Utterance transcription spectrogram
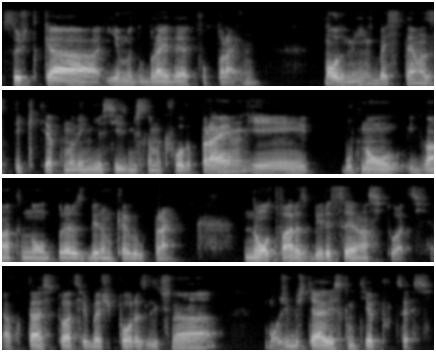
също така имаме добра идея какво правим, мога да минем без система за тикети, ако нали, ние си измисляме какво да правим и отново и двамата много добре разбирам как да го правим. Но това разбира се е една ситуация. Ако тази ситуация беше по-различна, може би ще да искам тия процеси.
